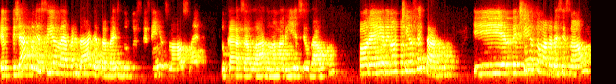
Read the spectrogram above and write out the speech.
Ele já conhecia, né, a verdade, através do, dos vizinhos nossos, né, do casal lá, Dona Maria e seu Dalton. Porém, ele não tinha aceitado. E ele tinha tomado a decisão,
